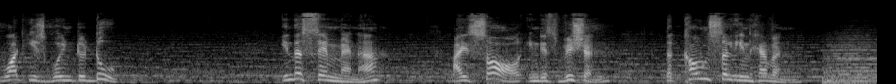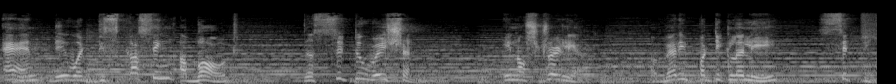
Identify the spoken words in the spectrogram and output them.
what he's going to do. In the same manner, I saw in this vision the council in heaven and they were discussing about the situation in Australia, a very particularly Sydney.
